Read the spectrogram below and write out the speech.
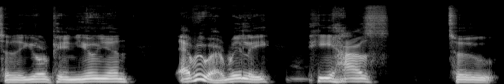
to the European Union, everywhere, really. He has, to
